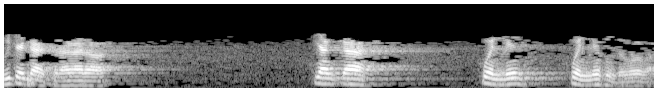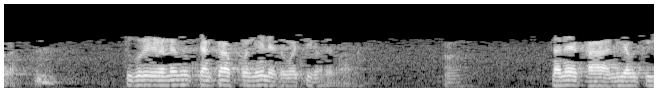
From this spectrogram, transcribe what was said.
ဝိတက်ကဆိုတာကတော့ပြန်ကားပွင့်လင်းပွင့်လင်းမှုသဘောပါပဲသူကလေးလည်းပြန်ကားပွင့်လင်းတဲ့သဘောရှိပါတယ်ပါဟုတ်နာနဲ့ခါလျောက်ရှိ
